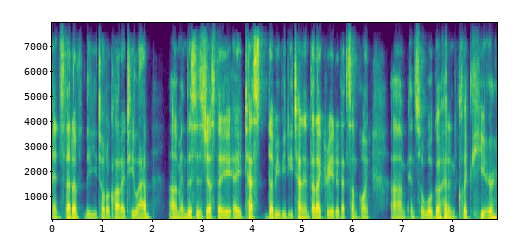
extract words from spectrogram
instead of the total cloud IT lab. Um, and this is just a, a test WVD tenant that I created at some point. Um, and so we'll go ahead and click here,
